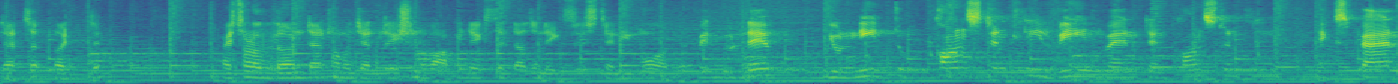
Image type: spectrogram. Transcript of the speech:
that's a, a I sort of learned that from a generation of architects that doesn't exist anymore. When you live, you need to constantly reinvent and constantly expand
